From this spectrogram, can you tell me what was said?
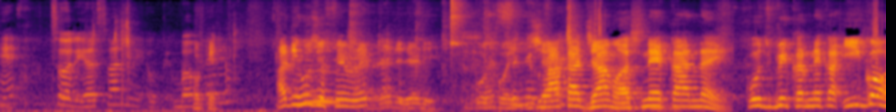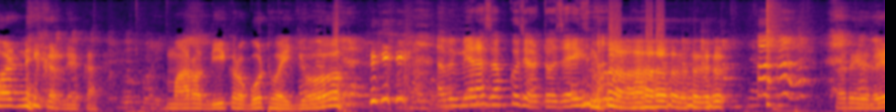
Eh? Sorry, Aswani. Okay. Buffalo. Okay. okay buffalo Aadi who's your favourite ready ready ગોઠવાઈ ગયું जाका जाम हंसने का नहीं कुछ भी करने का ईगो हर्ट नहीं करने का मारो दीकरो गोठवाई गयो अभी मेरा सब कुछ हट हो जाएगा अरे अरे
